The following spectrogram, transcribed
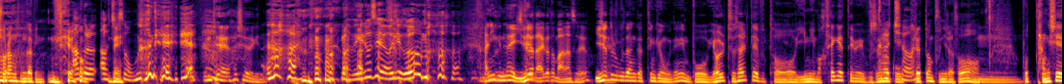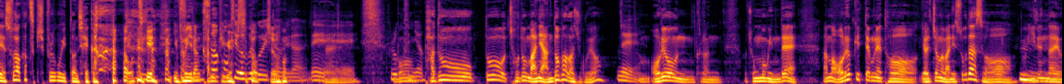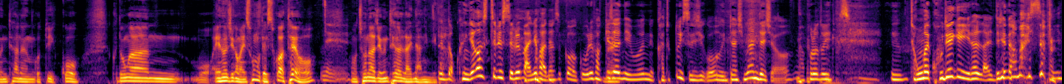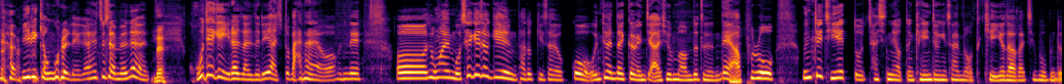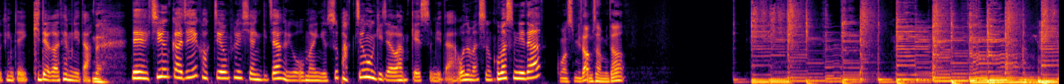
저랑 동갑인데요. 아, 그럼, 아, 네. 죄송. 네. 은퇴하셔야겠네요. 아, 왜 이러세요, 지금? 아니 근데 제가 이세 나이가 더 많아서요. 이세돌 네. 구단 같은 경우는 뭐 12살 때부터 이미 막 세계 대회 우승하고 그렇죠. 그랬던 분이라서 음, 뭐 당시에 수학 학습지 풀고 있던 제가 어떻게 이분이랑 감히 비교할 공식을 수가 풀고 없죠. 있죠, 우리가. 네. 네. 그렇군요. 뭐 바둑도 저도 많이 안 둬봐가지고요. 네. 좀 어려운 그런 종목인데 아마 어렵기 때문에 더 열정을 많이 쏟아서 또 음. 이른 나이에 은퇴하는 것도 있고 그동안 뭐 에너지가 많이 소모됐을 것 같아요. 네. 어, 저는 아직 은퇴할 나이는 아닙니다. 굉장한 스트레스를 많이 받았을 것 같고 우리 박 네. 기자님은 가족도 있으시고 은퇴하시면 안 되죠. 앞으로도 이- 이 정말 고되게 일할 날들이 남아 있습니다. 미리 경고를 내가 해주자면은 네. 고되게 일할 날들이 아직도 많아요. 근데 어 정말 뭐 세계적인 바둑 기사였고 은퇴한다니까 왠지 아쉬운 마음도 드는데 앞으로 은퇴 뒤에 또 자신의 어떤 개인적인 삶을 어떻게 이어나갈지 부분도 굉장히 기대가 됩니다. 네. 네, 지금까지 곽재원 프레시안 기자 그리고 오마이뉴스 박정호 기자와 함께했습니다. 오늘 말씀 고맙습니다. 고맙습니다. 감사합니다.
